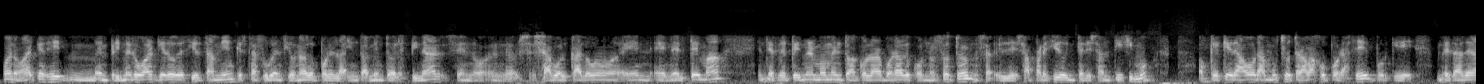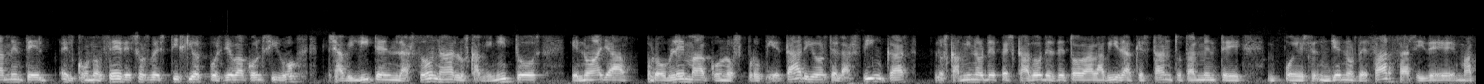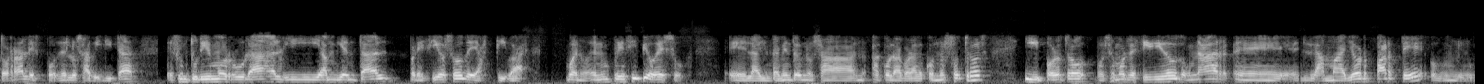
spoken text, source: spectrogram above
Bueno, hay que decir, mm, en primer lugar, quiero decir también que está subvencionado por el Ayuntamiento del Espinar, se, ha volcado en, el tema, desde el primer momento ha colaborado con nosotros, les ha parecido interesantísimo, aunque queda ahora mucho trabajo por hacer, porque verdaderamente el, conocer esos vestigios pues lleva consigo que se habiliten las zonas, los caminitos, que no haya problema con los propietarios de las fincas, los caminos de pescadores de toda la vida que están totalmente pues llenos de zarzas y de matorrales poderlos habilitar. Es un turismo rural y ambiental precioso de activar. Bueno en un principio eso el ayuntamiento nos ha, colaborado con nosotros y por otro pues hemos decidido donar eh, la mayor parte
